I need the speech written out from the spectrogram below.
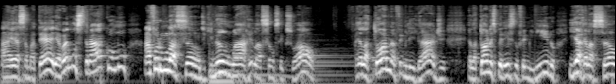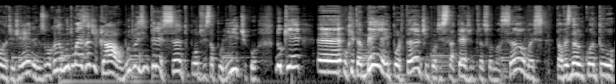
a essa matéria, vai mostrar como a formulação de que não há relação sexual ela torna a feminilidade, ela torna a experiência do feminino e a relação entre gêneros uma coisa muito mais radical, muito mais interessante do ponto de vista político do que é, o que também é importante enquanto estratégia de transformação, mas talvez não enquanto,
